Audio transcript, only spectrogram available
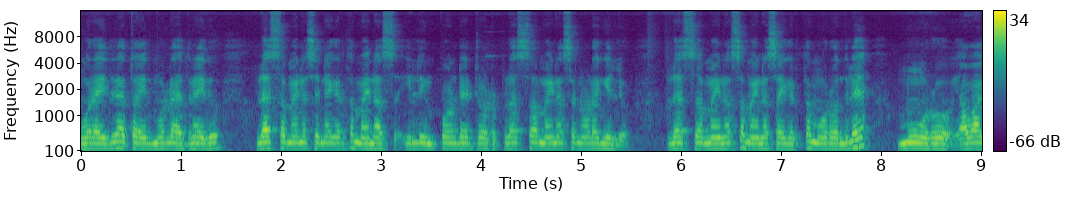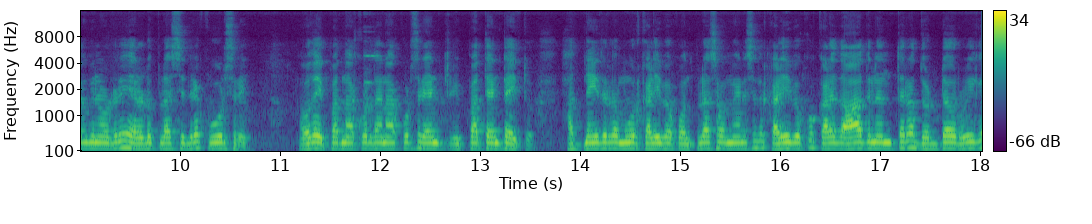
ಮೂರು ಐದರೆ ಅಥವಾ ಐದು ಮೂರಲೇ ಹದಿನೈದು ಪ್ಲಸ್ ಮೈನಸ್ ಏನಾಗಿರುತ್ತೆ? ಮೈನಸ್ ಇಲ್ಲಿ ಇಂಪಾರ್ಟೆಂಟ್ ನೋಡ್ರಿ ಪ್ಲಸ್ ಮೈನಸ್ ನೋಡೋಂಗಿಲ್ಲ ಪ್ಲಸ್ ಮೈನಸ್ ಮೈನಸ್ ಆಗಿರುತ್ತೆ, ಮೂರು ಒಂದಲೆ ಮೂರು. ಯಾವಾಗ ಭೀ ನೋಡ್ರಿ, ಎರಡು ಪ್ಲಸ್ ಇದ್ದರೆ ಕೂಡ್ಸ್ರಿ. ಹೌದಾ ಇಪ್ಪತ್ನಾಲ್ಕರದ ನಾಲ್ಕು ಕೂಡ್ಸ್ರಿ ಎಂಟು, ಇಪ್ಪತ್ತೆಂಟು ಆಯಿತು. ಹದಿನೈದರದ ಮೂರು ಕಳಿಬೇಕು, ಒಂದು ಪ್ಲಸ್ ಒಂದು ಮೈನಸ್ ಕಳಿಬೇಕು ಕಳಿಬೇಕು ಕಳೆದಾದ ನಂತರ ದೊಡ್ಡವರು ಈಗ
